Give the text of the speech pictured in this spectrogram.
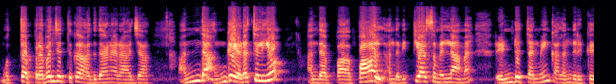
மொத்த பிரபஞ்சத்துக்கு அதுதானே ராஜா. அந்த அங்க இடத்துலயும் அந்த பா- பால் அந்த வித்தியாசம் இல்லாம ரெண்டு தன்மையும் கலந்துருக்கு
